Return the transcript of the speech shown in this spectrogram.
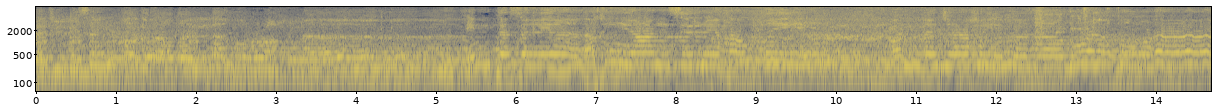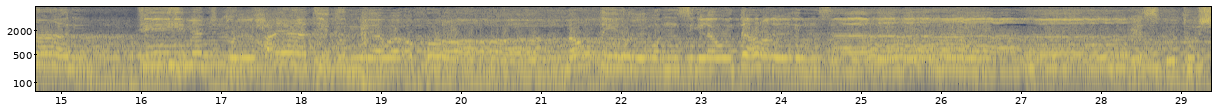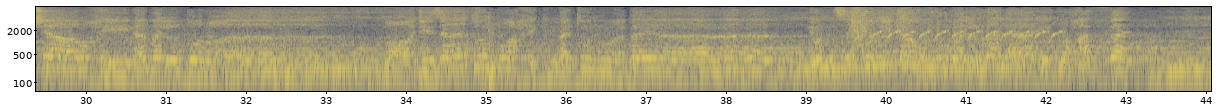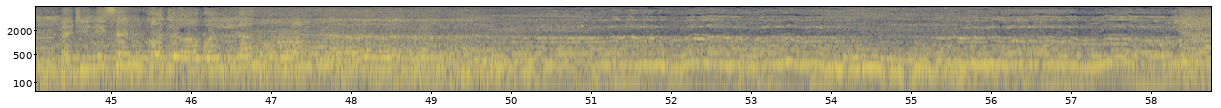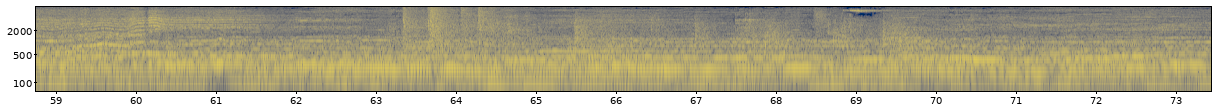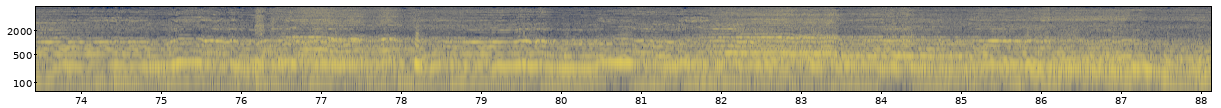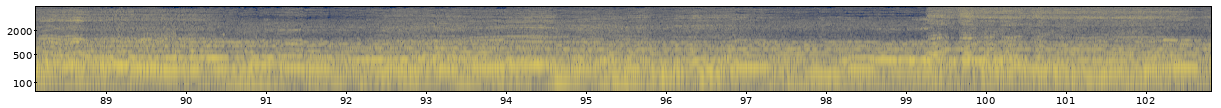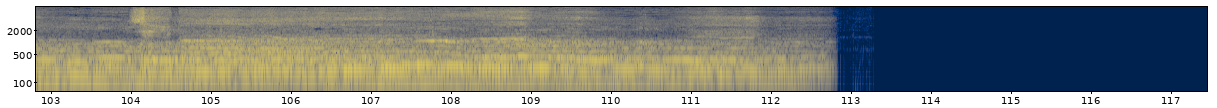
مجلسا قد أضله الرحمن. إن تسل عن سر حظي والنجاح فها هو القرآن. فيه مجد الحياة دنيا وأخرى. موطن الأنس لو درى الإنسان. يسكت الشعر حينما القرآن معجزات وحكمة وبيان. ينصف الكون والملائك حفت مجلسا قد أضله الرحمن.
